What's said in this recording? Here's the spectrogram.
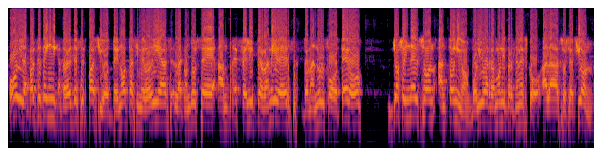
Hoy la parte técnica a través de este espacio de notas y melodías la conduce Andrés Felipe Ramírez, don Anulfo Otero. Yo soy Nelson Antonio Bolívar Ramón y pertenezco a la Asociación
